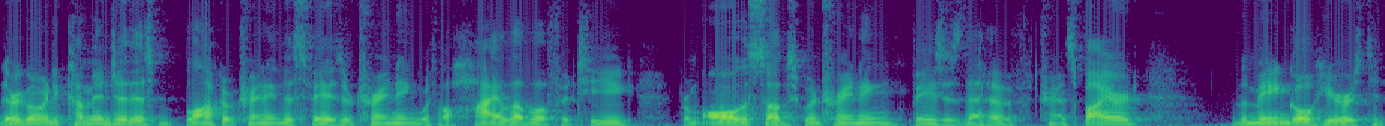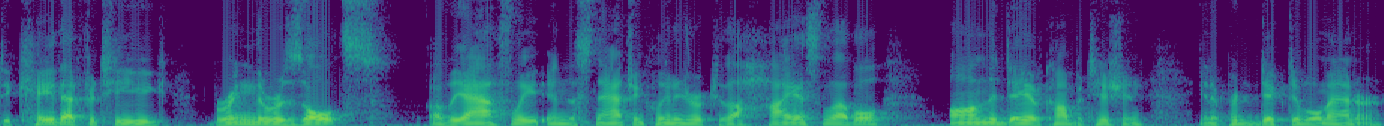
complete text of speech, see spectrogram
they're going to come into this block of training, this phase of training with a high level of fatigue from all the subsequent training phases that have transpired. The main goal here is to decay that fatigue, bring the results of the athlete in the snatch and clean and jerk to the highest level on the day of competition in a predictable manner.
